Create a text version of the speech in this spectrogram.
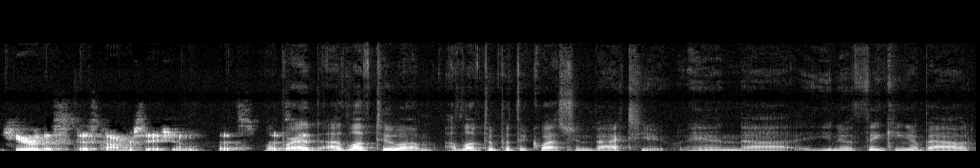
hear this this conversation. That's, that's Brad, it. I'd love to um, I'd love to put the question back to you, and uh, you know, thinking about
